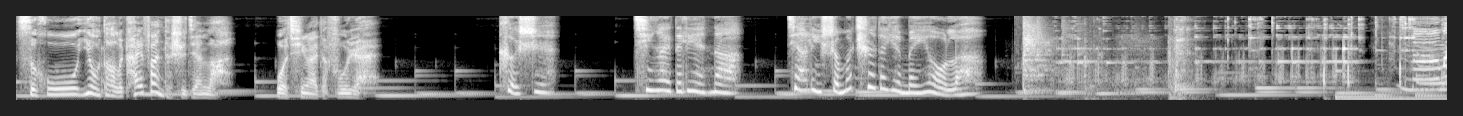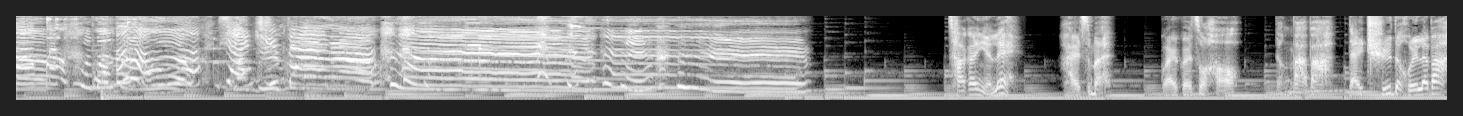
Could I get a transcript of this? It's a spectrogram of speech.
似乎又到了开饭的时间了，我亲爱的夫人。可是，亲爱的列娜，家里什么吃的也没有了。妈妈，我们好饿，想吃饭啊！擦干眼泪，孩子们，乖乖坐好，等爸爸带吃的回来吧。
